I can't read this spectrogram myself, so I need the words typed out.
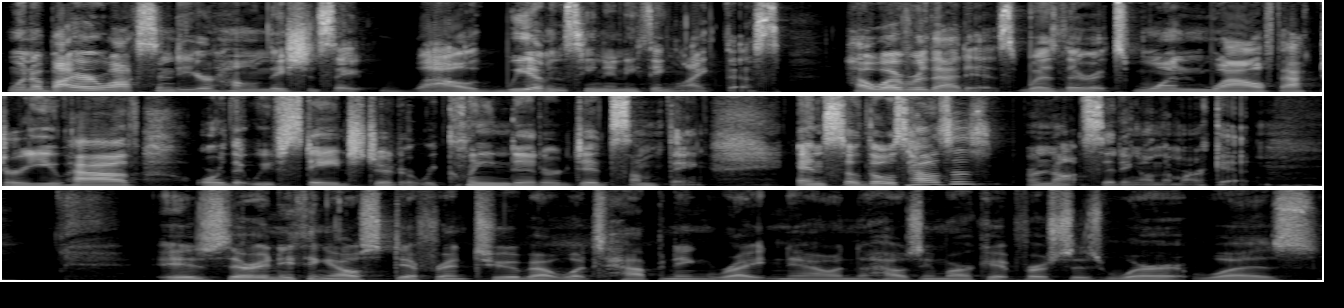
when a buyer walks into your home, they should say, "Wow, we haven't seen anything like this." However, that is, whether it's one wow factor you have, or that we've staged it, or we cleaned it, or did something. And so those houses are not sitting on the market. Is there anything else different too about what's happening right now in the housing market versus where it was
